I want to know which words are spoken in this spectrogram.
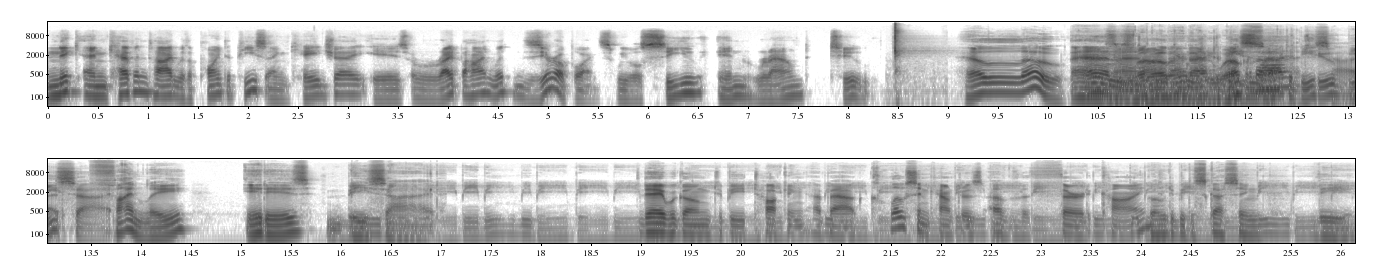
Nick and Kevin tied with a point apiece, and KJ is right behind with zero points. We will see you in round two. Hello, and, and welcome, back, to welcome back to B-side. B-side. Finally, it is B-side. Today we're going to be talking about Close Encounters of the Third Kind. We're going to be discussing the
